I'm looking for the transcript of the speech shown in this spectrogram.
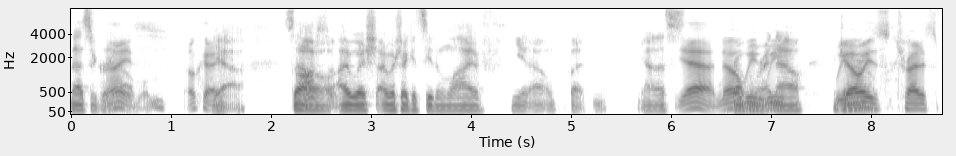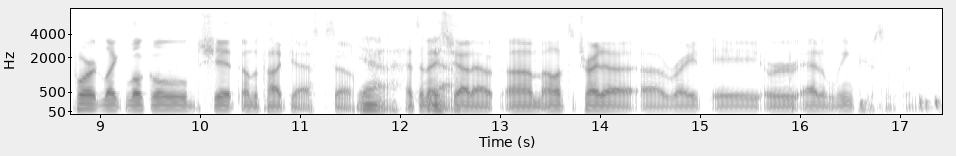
that's a great Nice. album. Okay. Yeah. So Awesome. I wish I wish I could see them live, you know, but yeah, that's Yeah. No, we right we, now. We general. always try to support like local shit on the podcast. So yeah. that's a nice yeah. shout out. Um, I'll have to try to uh, write a or add a link or something.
